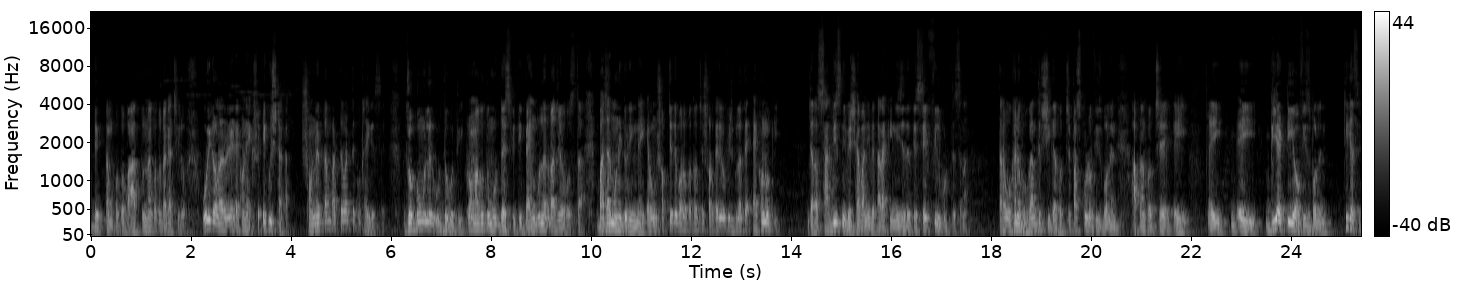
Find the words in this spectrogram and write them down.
দেখতাম কত, বাহাত্তর না কত টাকা ছিল। ওই ডলারের রেট এখন একশো একুশ টাকা। স্বর্ণের দাম বাড়তে বাড়তে কোথায় গেছে? দ্রব্যমূল্যের ঊর্ধ্বগতি, ক্রমাগত মুদ্রাস্ফীতি, ব্যাংকগুলোর বাজে অবস্থা, বাজার মনিটরিং নেই। এবং সবচেয়ে বড় কথা হচ্ছে, সরকারি অফিসগুলোতে এখনও কি? যারা সার্ভিস নিবে, সেবা নিবে, তারা কি নিজেদেরকে সেফ ফিল করতেছে না? তারা ওখানে ভোগান্তির শিকার হচ্ছে। পাসপোর্ট অফিস বলেন, আপনার হচ্ছে এই এই এই বিআরটি অফিস বলেন। ঠিক আছে?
